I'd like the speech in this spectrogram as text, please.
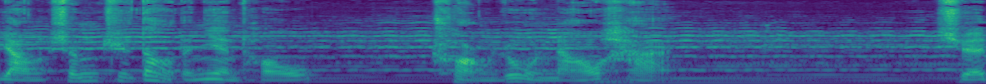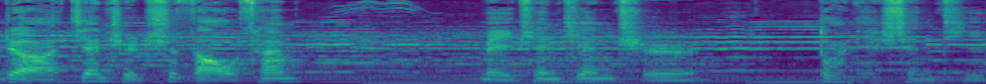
养生之道的念头闯入脑海。学着坚持吃早餐，每天坚持锻炼身体。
